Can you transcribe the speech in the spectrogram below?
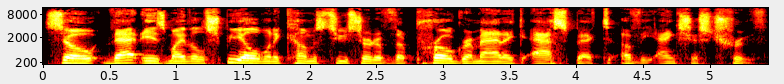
So that is my little spiel when it comes to sort of the programmatic aspect of the anxious truth.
